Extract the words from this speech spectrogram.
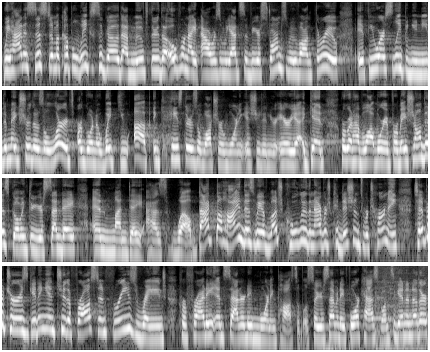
We had a system a couple weeks ago that moved through the overnight hours and we had severe storms move on through. If you are sleeping, you need to make sure those alerts are going to wake you up in case there's a watch or warning issued in your area. Again, we're going to have a lot more information on this going through your Sunday and Monday as well. Back behind this, we have much cooler than average conditions returning. Temperatures getting into the frost and freeze range for Friday and Saturday morning possible. So your seven day forecast, once again, another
